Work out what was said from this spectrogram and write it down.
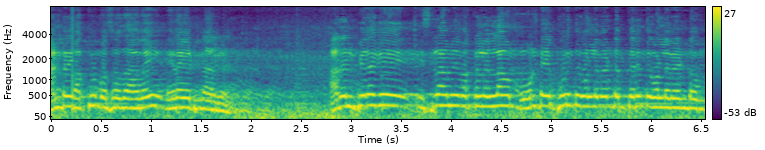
அன்றைய வக்ஃபு மசோதாவை நிறைவேற்றினார்கள். அதன் பிறகு இஸ்லாமிய மக்கள் எல்லாம் ஒன்றை புரிந்து கொள்ள வேண்டும் தெரிந்து கொள்ள வேண்டும்.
